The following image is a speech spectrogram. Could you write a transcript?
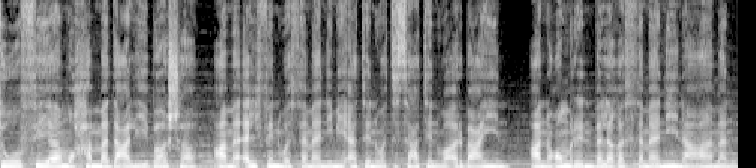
توفي محمد علي باشا عام 1849 عن عمر بلغ الثمانين عاماً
